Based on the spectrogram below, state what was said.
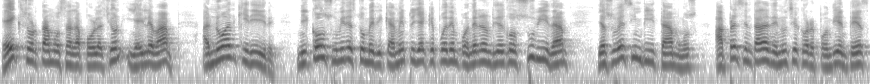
Exhortamos a la población, y ahí le va, a no adquirir ni consumir estos medicamentos ya que pueden poner en riesgo su vida y a su vez invitamos a presentar las denuncias correspondientes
